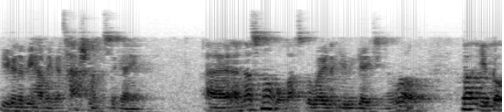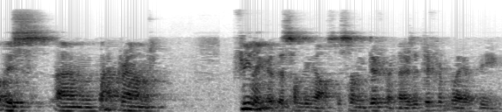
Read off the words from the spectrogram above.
You're going to be having attachments again. Uh, and that's normal, that's the way that you engage in the world. But you've got this um, background feeling that there's something else, there's something different, there's a different way of being.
